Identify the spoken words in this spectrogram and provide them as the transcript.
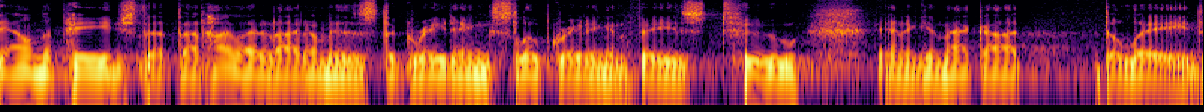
Down the page, that, that highlighted item is the grading, slope grading in phase two. And again, that got delayed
